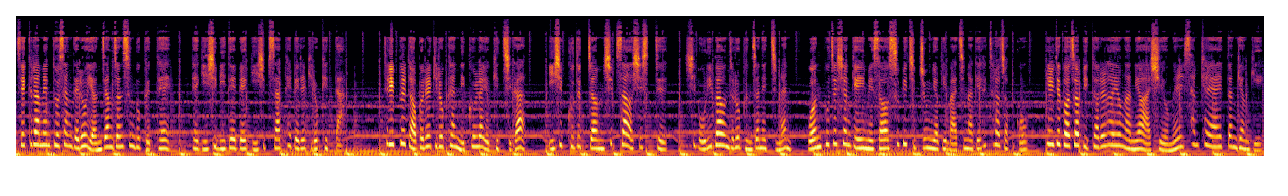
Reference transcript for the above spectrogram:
세크라멘토 상대로 연장전 승부 끝에 122대 124 패배를 기록했다. 트리플 더블을 기록한 니콜라 요키치가 29득점 14어시스트 15리바운드로 분전했지만 원 포지션 게임에서 수비 집중력이 마지막에 흐트러졌고 필드 버저 비터를 허용하며 아쉬움을 삼켜야 했던 경기.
